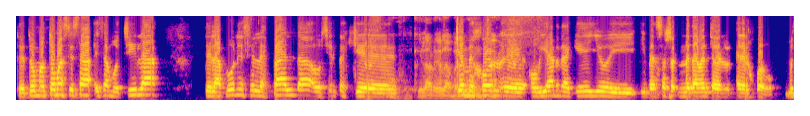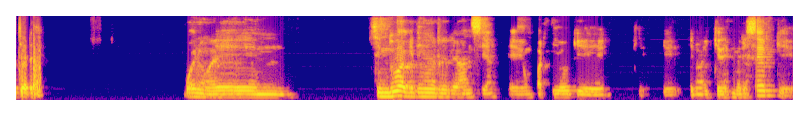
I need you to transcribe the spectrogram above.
te tomas, tomas esa, esa mochila te la pones en la espalda o sientes que, que es mejor eh, obviar de aquello y, y pensar netamente en el, juego. Muchas gracias. Bueno, eh, sin duda que tiene relevancia, eh, un partido que, que, no hay que desmerecer, que,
